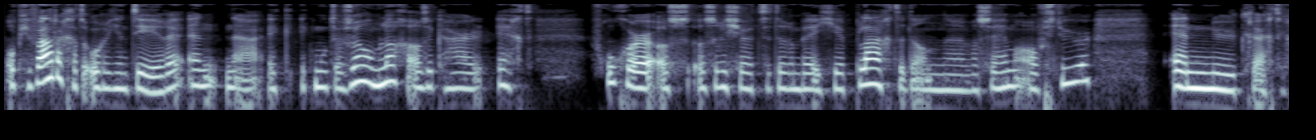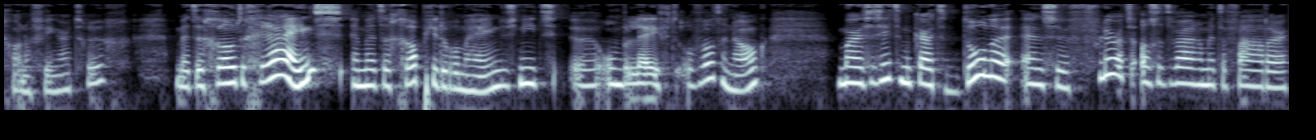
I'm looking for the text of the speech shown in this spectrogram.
op je vader gaat oriënteren. En nou, ik, ik moet er zo om lachen als ik haar echt. Vroeger, als, als Richard er een beetje plaagde, dan was ze helemaal overstuur. En nu krijgt hij gewoon een vinger terug met een grote grijns en met een grapje eromheen. Dus niet uh, onbeleefd of wat dan ook. Maar ze zitten elkaar te dollen en ze flirt als het ware met de vader.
